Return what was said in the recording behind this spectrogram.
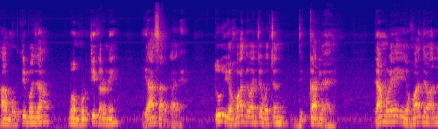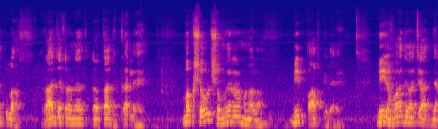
हा मूर्तिपूजा व मूर्ती करणे यासारखा आहे. तू यवादेवाचे वचन धिक्कारले आहे. त्यामुळे यवादेवाने तुला राज्य करण्याकरता धिक्कारले आहे. मग शौल शमुएला म्हणाला मी पाप केले आहे. मी यवादेवाची आज्ञा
